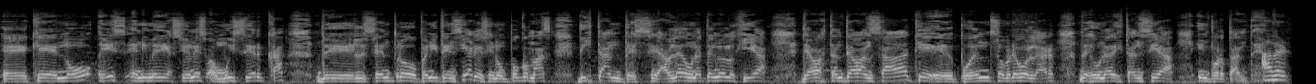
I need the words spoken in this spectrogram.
que no es en inmediaciones o muy cerca del centro penitenciario, sino un poco más distantes. Se habla de una tecnología ya bastante avanzada que pueden sobrevolar desde una distancia importante. A ver,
